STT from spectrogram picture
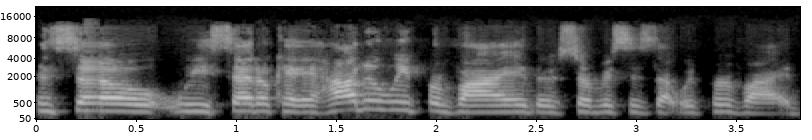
And so we said, okay, how do we provide those services that we provide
